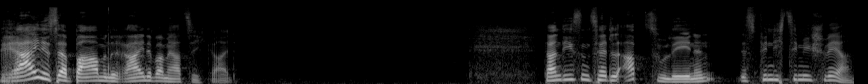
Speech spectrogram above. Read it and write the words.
reines Erbarmen, reine Barmherzigkeit. Dann diesen Zettel abzulehnen, das finde ich ziemlich schwer.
